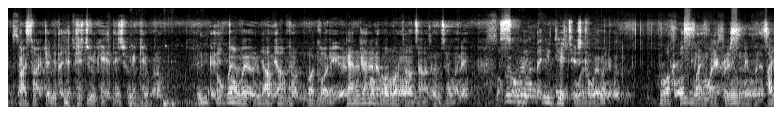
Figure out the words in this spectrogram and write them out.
excited यति छु कि यति छु के भनौँ यदि तपाईँहरू पनि आफ्नो करियर क्यानाडामा बनाउन चाहनुहुन्छ भने सबैभन्दा इजिएस्ट वे भनेको क्रसिङ माइग्रेसन नै हुनेछ आई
